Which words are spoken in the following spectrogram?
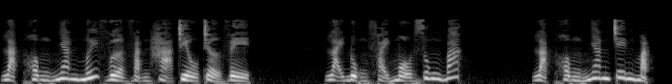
Lạc hồng nhan mới vừa vặn hạ triều trở về. Lại đụng phải mộ dung bác. Lạc hồng nhan trên mặt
